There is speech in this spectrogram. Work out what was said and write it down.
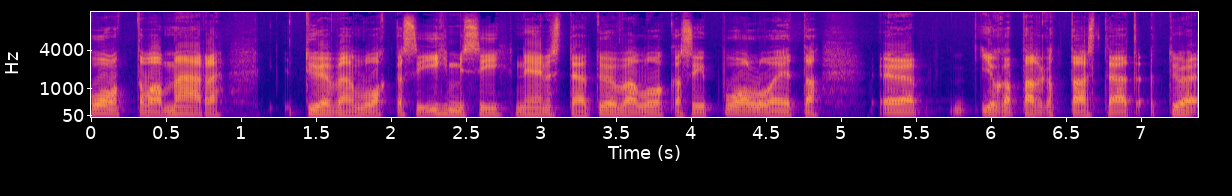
huomattava määrä työväenluokkaisia ihmisiä, ne äänestää työväenluokkaisia puolueita, joka tarkoittaa sitä, että työ,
